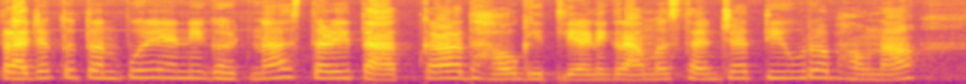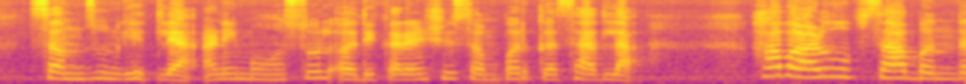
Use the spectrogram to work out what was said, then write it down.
प्राजक्त तनपुरे यांनी घटनास्थळी तात्काळ धाव घेतली आणि ग्रामस्थांच्या तीव्र भावना समजून घेतल्या आणि महसूल अधिकाऱ्यांशी संपर्क साधला. हा वाळू उपसा बंद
